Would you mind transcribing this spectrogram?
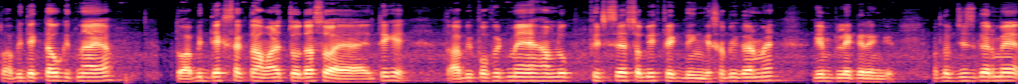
तो अभी देखता हूँ कितना आया। तो अभी देख सकते हो हमारा चौदह सौ आया है, ठीक है? तो अभी प्रॉफिट में हम लोग फिर से सभी फेंक देंगे, सभी घर में गेम प्ले करेंगे। मतलब जिस घर में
